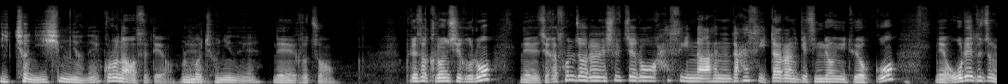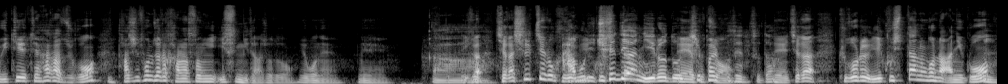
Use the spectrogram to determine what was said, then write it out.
2020년에 코로나 왔을 때요. 네. 얼마 전이네. 네, 그렇죠. 그래서 그런 식으로 네 제가 손절을 실제로 할 수 있나 했는데 할 수 있다라는 게 증명이 되었고 네 올해도 좀 위태위태 해가지고 다시 손절할 가능성이 있습니다. 저도 이번에 네. 아. 그러니까 제가 실제로 그걸 아무리 최대한 싶다- 잃어도 네, 7, 그렇죠. 8%다. 네, 제가 그거를 잃고 싶다는 건 아니고 음.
